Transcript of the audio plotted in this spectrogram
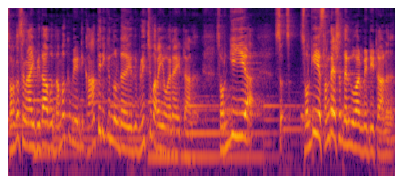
സ്വർഗസ്വനായ പിതാവ് നമുക്ക് വേണ്ടി കാത്തിരിക്കുന്നുണ്ട് എന്ന് വിളിച്ചു പറയുവാനായിട്ടാണ് സ്വർഗീയ സ്വ- സ്വർഗീയ സന്ദേശം നൽകുവാൻ വേണ്ടിയിട്ടാണ്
